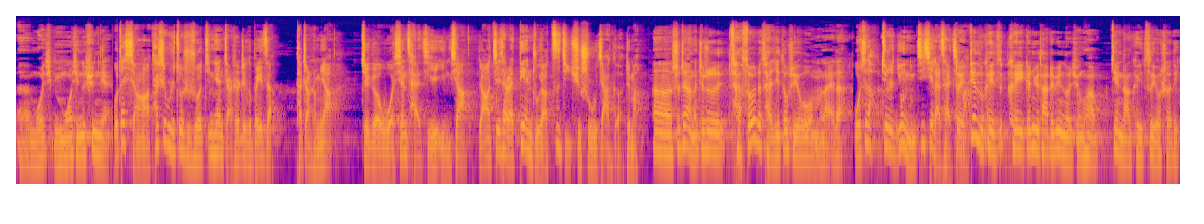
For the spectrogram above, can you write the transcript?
呃模型模型的训练。我在想啊，它是不是就是说，今天假设这个杯子它长什么样？这个我先采集影像，然后接下来店主要自己去输入价格，对吗？嗯，是这样的，就是采所有的采集都是由我们来的。我知道，就是用你们机器来采集嘛。对，店主可以可以根据他的运作情况，店长可以自由设定。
